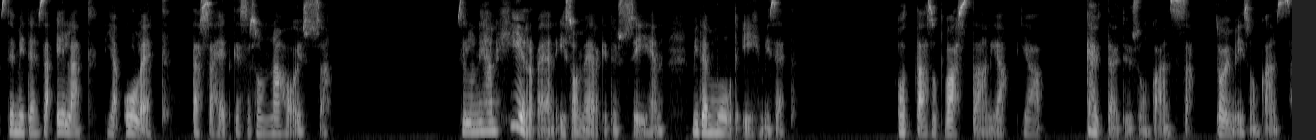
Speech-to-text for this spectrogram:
se, miten sä elät ja olet tässä hetkessä sun nahoissa, sillä on ihan hirveän iso merkitys siihen, miten muut ihmiset ottaa sut vastaan ja, ja käyttäytyy sun kanssa, toimii sun kanssa.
